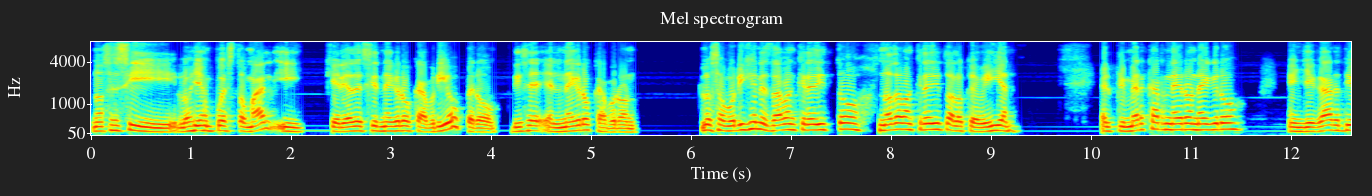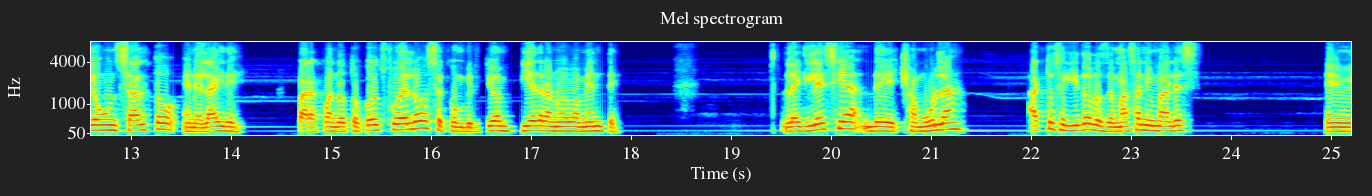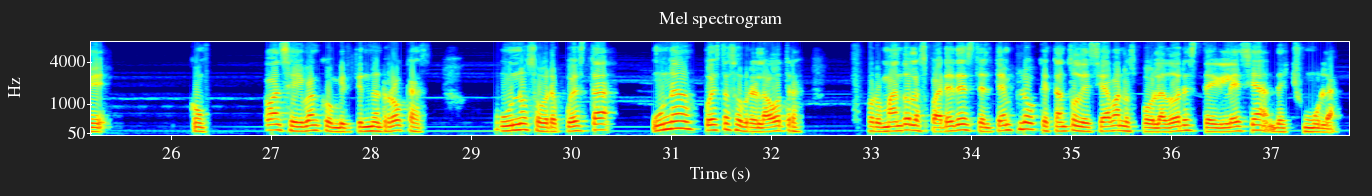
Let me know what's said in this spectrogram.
No sé si lo hayan puesto mal y quería decir negro cabrío, pero dice el negro cabrón. Los aborígenes daban crédito, no daban crédito a lo que veían. El primer carnero negro en llegar dio un salto en el aire. Para cuando tocó el suelo se convirtió en piedra nuevamente. La iglesia de Chamula, acto seguido los demás animales eh, se iban convirtiendo en rocas, uno sobrepuesta, una puesta sobre la otra, formando las paredes del templo que tanto deseaban los pobladores de iglesia de Chumula.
